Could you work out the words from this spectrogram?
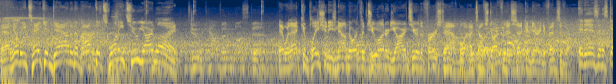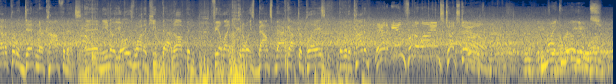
And he'll be taken down at about the 22-yard line. And with that completion, he's now north of 200 yards here in the first half. Boy, a tough start for the secondary defensively. It is, and it's got to put a dent in their confidence. And, you know, you always want to keep that up and feel like you can always bounce back after plays. But with a kind of... And in for the Lions touchdown. Mike Williams with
